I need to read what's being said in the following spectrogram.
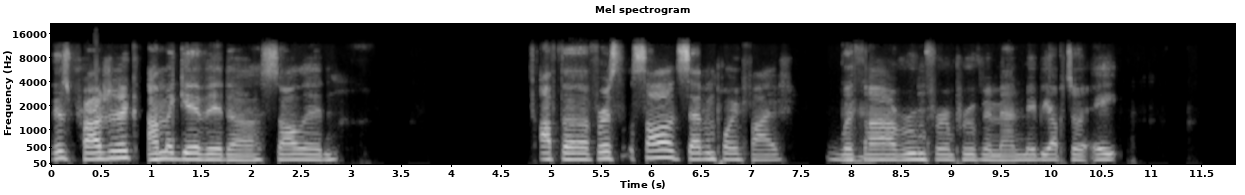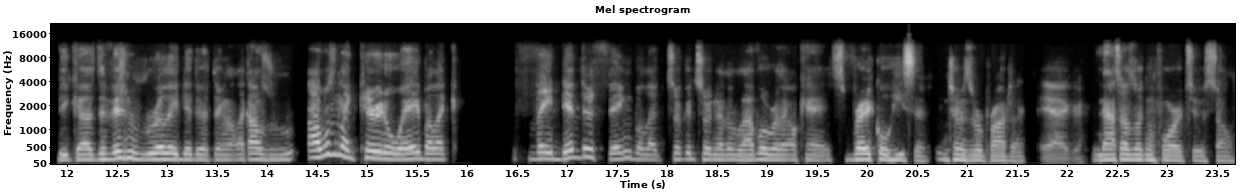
This project, I'm gonna give it a solid off the first solid 7.5 with Mhm. uh room for improvement, man. Maybe up to an eight. Because Division really did their thing. Like I was I wasn't like carried away, but like they did their thing, but like took it to another level where like, okay, it's very cohesive in terms of a project. Yeah, I agree. And that's what I was looking forward to. So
